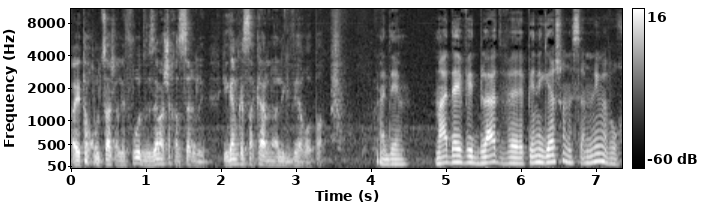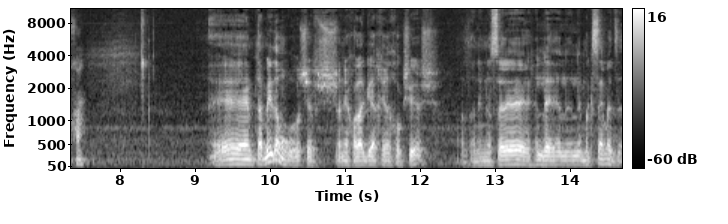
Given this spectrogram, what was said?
ראיתי חולצה של אליפות, וזה מה שחסר לי. כי גם כשחקן לא היה לי גביע אירופה. מדהים. מה דיוויד בלאט ופיני גרשון מסמלים עבורך? אה, הם תמיד אמרו שאני יכול להגיע הכי רחוק שיש, אז אני מנסה למקסם את זה.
